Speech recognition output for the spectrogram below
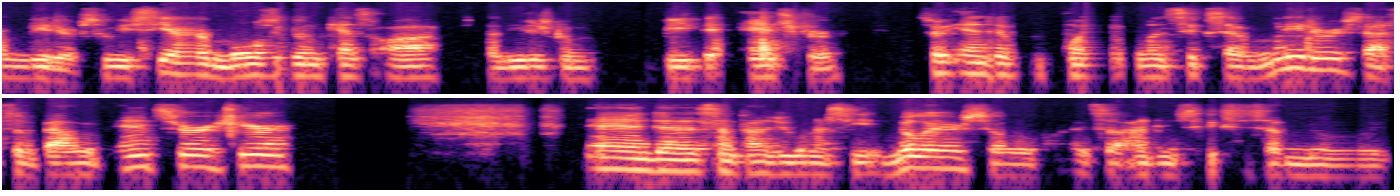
per liter. So we see our moles are going to cancel off, the liters going to be the answer. So we end up with 0.167 liters. That's a valid answer here. And uh, sometimes we want to see it in milliliters, so it's 167 milliliters.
